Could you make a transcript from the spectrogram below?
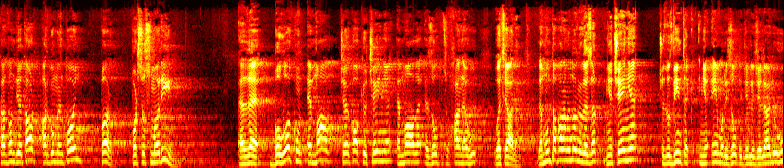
kanë thonë dijetarët, argumentojnë për përsosmërinë edhe bollëkun e madh që e ka kjo qenje e madhe e Zotit subhanahu wa taala. Dhe mund ta paramendoni vllezër, një qenje që do të vijmë te një emër i Zotit xhel-le xhelaluhu,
